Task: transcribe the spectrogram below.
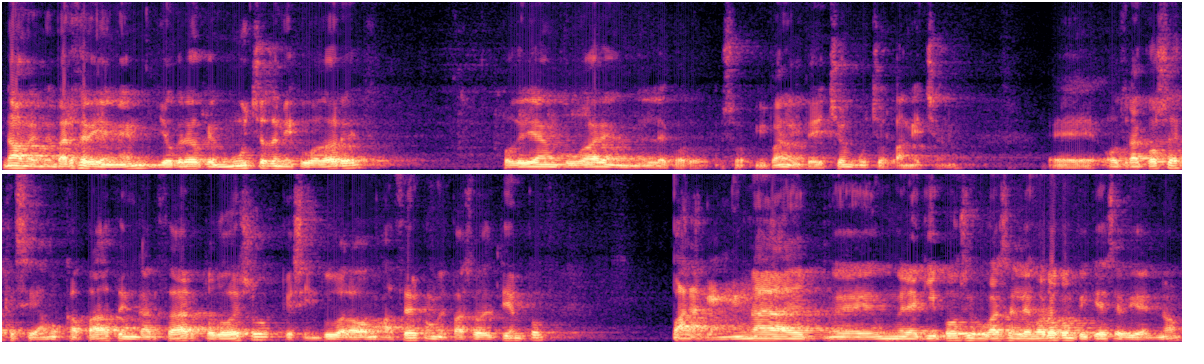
No, me, me parece bien, ¿eh? Yo creo que muchos de mis jugadores podrían jugar en el Lecoro. Eso, y bueno, y de hecho muchos lo han hecho, ¿no? Eh, otra cosa es que seamos capaces de engarzar todo eso, que sin duda lo vamos a hacer con el paso del tiempo, para que en, una- eh, en el equipo, si jugase en Lecoro, compitiese bien, ¿no?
